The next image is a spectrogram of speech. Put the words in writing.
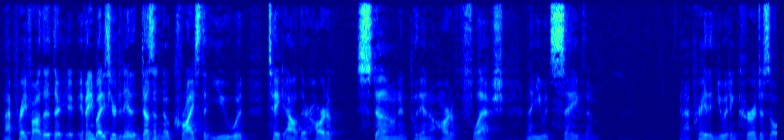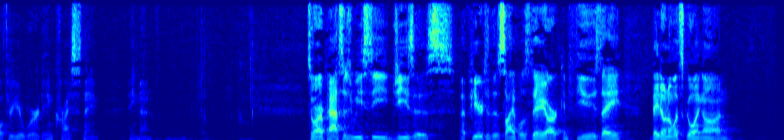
And I pray, Father, that there, if anybody's here today that doesn't know Christ, that you would take out their heart of stone and put in a heart of flesh, and that you would save them. And I pray that you would encourage us all through your word. In Christ's name, amen. So, in our passage, we see Jesus appear to the disciples. They are confused, they, they don't know what's going on.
